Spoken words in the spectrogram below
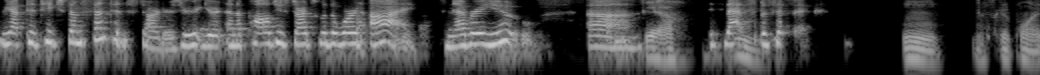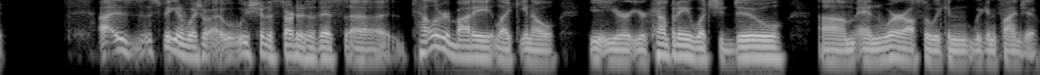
We have to teach them sentence starters. You're, you're an apology starts with the word i. It's never you. Uh, yeah. it's that Mm. specific Mm, that's a good point. Uh, speaking of which, uh, we should have started with this. Uh, tell everybody, like you know, your your company, what you do, um, and where also we can we can find you.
